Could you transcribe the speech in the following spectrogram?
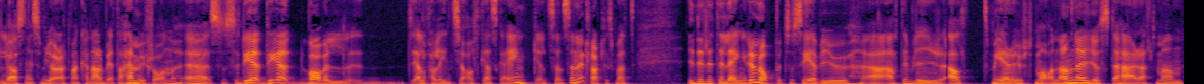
lösningar som gör att man kan arbeta hemifrån. Eh, så så det, det var väl i alla fall initialt ganska enkelt. Sen, sen är det klart liksom att i det lite längre loppet så ser vi ju eh, att det blir allt mer utmanande just det här att man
